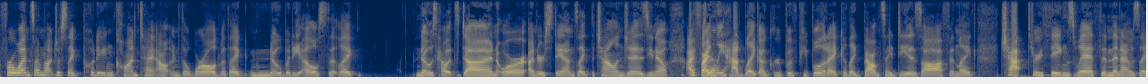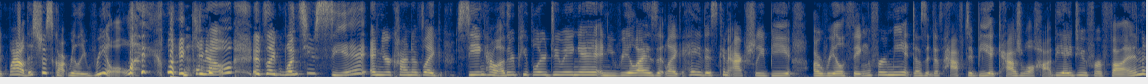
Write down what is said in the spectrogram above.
for once I'm not just like putting content out into the world with like nobody else that like knows how it's done or understands like the challenges you know? I finally had like a group of people that i could like bounce ideas off and like chat through things with and then i was like wow this just got really real. Like like you know? It's like once you see it and you're kind of like seeing how other people are doing it and you realize that like hey this can actually be a real thing for me. It doesn't just have to be a casual hobby i do for fun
